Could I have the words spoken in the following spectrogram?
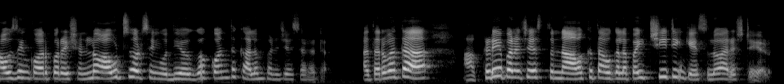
హౌసింగ్ కార్పొరేషన్లో అవుట్ సోర్సింగ్ ఉద్యోగిగా కొంతకాలం పనిచేశాడట. ఆ తర్వాత అక్కడే పనిచేస్తున్న అవకతవకలపై చీటింగ్ కేసులో అరెస్ట్ అయ్యాడు.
